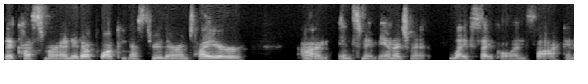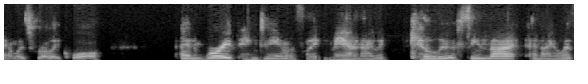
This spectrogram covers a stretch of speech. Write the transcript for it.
the customer ended up walking us through their entire um, incident management life cycle in Slack, and it was really cool. And Rory pinged me and was like, "Man, I would kill to have seen that." And I was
